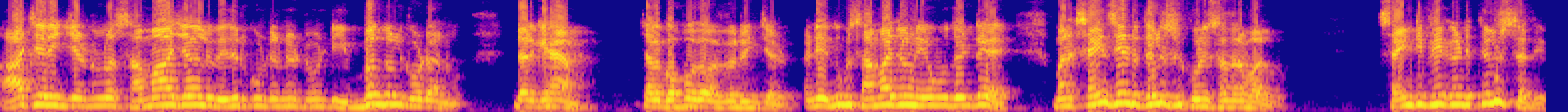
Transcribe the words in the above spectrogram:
ఆచరించడంలో సమాజాలు ఎదుర్కొంటున్నటువంటి ఇబ్బందులు కూడాను డర్గ్యామ్ చాలా గొప్పగా వివరించాడు. అంటే ఎందుకు సమాజంలో ఏముందంటే మనకు సైన్స్ ఏంటో తెలుసు కొన్ని సందర్భాల్లో. సైంటిఫిక్ అంటే తెలుస్తుంది.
